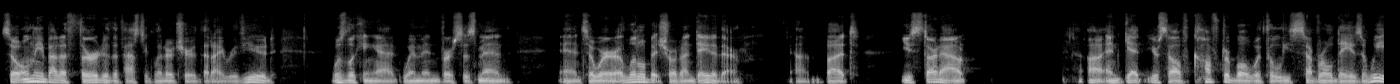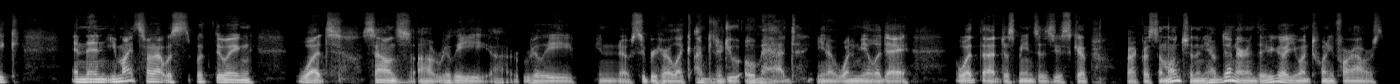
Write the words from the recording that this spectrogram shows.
So only about a third of the fasting literature that I reviewed was looking at women versus men. And so we're a little bit short on data there. Uh, but you start out uh, and get yourself comfortable with at least several days a week. And then you might start out with, with doing what sounds uh, really, uh, really, you know, superhero like I'm going to do OMAD, you know, one meal a day. What that just means is you skip breakfast and lunch and then you have dinner and there you go. You went 24 hours.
